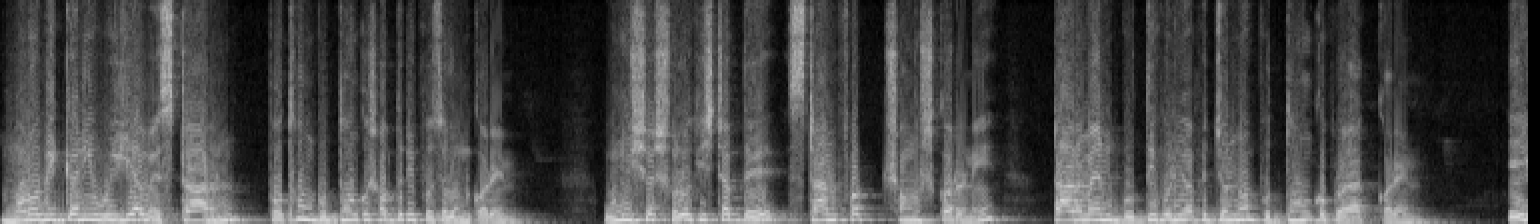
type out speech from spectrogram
মনোবিজ্ঞানী উইলিয়াম স্টার্ন প্রথম বুদ্ধাঙ্ক শব্দটি প্রচলন করেন। উনিশশো ষোলো খ্রিস্টাব্দে স্ট্যানফোর্ড সংস্করণে টারম্যান বুদ্ধি পরিমাপের জন্য বুদ্ধাঙ্ক প্রয়োগ করেন। এই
